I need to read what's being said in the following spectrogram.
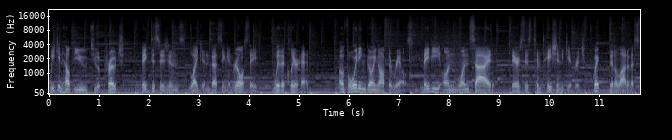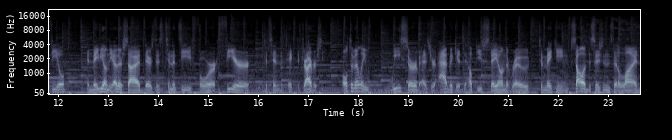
We can help you to approach big decisions like investing in real estate with a clear head, avoiding going off the rails. Maybe on one side, there's this temptation to get rich quick that a lot of us feel. And maybe on the other side, there's this tendency for fear to tend to take the driver's seat. Ultimately, we serve as your advocate to help you stay on the road to making solid decisions that align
